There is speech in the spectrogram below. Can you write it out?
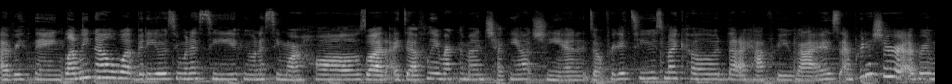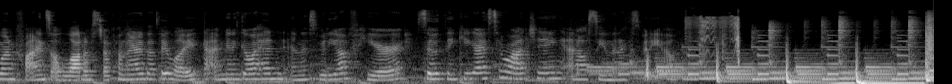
everything. Let me know what videos you want to see if you want to see more hauls, but I definitely recommend checking out Shein. Don't forget to use my code that I have for you guys. I'm pretty sure everyone finds a lot of stuff on there that they like. I'm going to go ahead and end this video off here. So thank you guys for watching and I'll see you in the next video.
